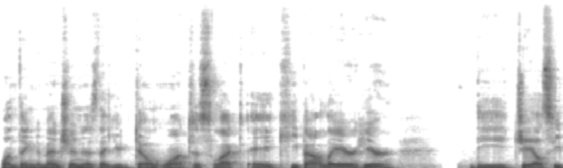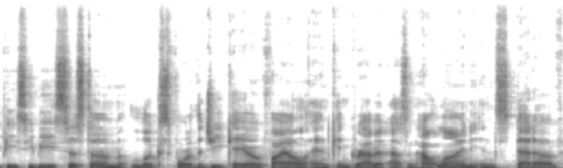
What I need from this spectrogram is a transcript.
One thing to mention is that you don't want to select a keep out layer here the JLC PCB system looks for the GKO file and can grab it as an outline instead of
